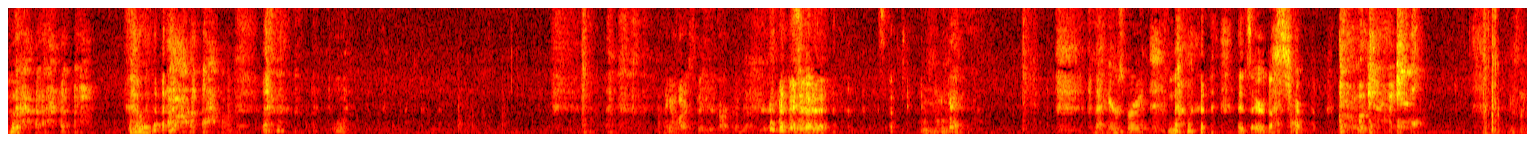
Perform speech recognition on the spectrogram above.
I think I might have spit in your carpet. I'm not sure. Is that hairspray? No, it's air duster. Tastes like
